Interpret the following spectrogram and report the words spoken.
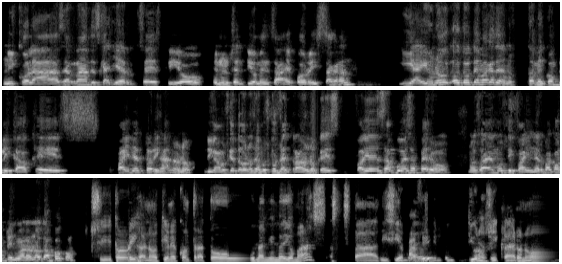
Nicolás Hernández, que ayer se despidió en un sentido mensaje por Instagram. Y hay uno, otro tema que tenemos también complicado que es Fainer Torijano, ¿no? Digamos que todos nos hemos concentrado en lo que es Fabián Zambuesa, pero no sabemos si Fainer va a continuar o no tampoco. Sí, Torijano tiene contrato un año y medio más, hasta diciembre ¿Ah, de sí? 2021, sí, claro, ¿no?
